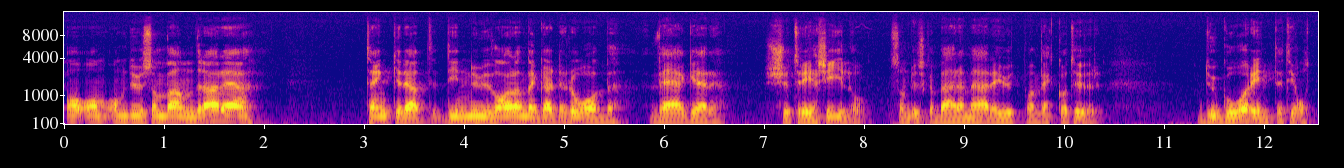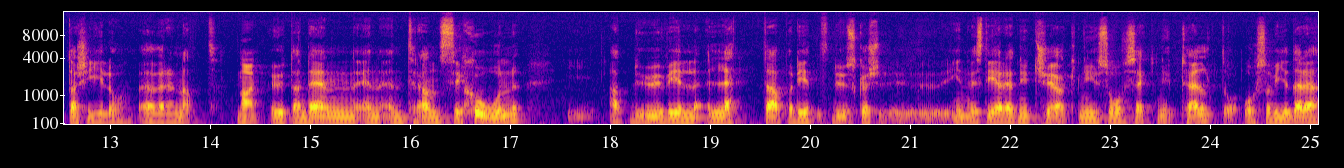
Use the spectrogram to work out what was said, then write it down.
om, om du som vandrare tänker att din nuvarande garderob väger 23 kilo som du ska bära med dig ut på en veckotur. Du går inte till 8 kilo över en natt. Nej. Utan det är en, en, en transition. Att du vill titta på ditt... Du ska eh, investera i ett nytt kök, ny sovsäck, nytt tält och, och så vidare.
